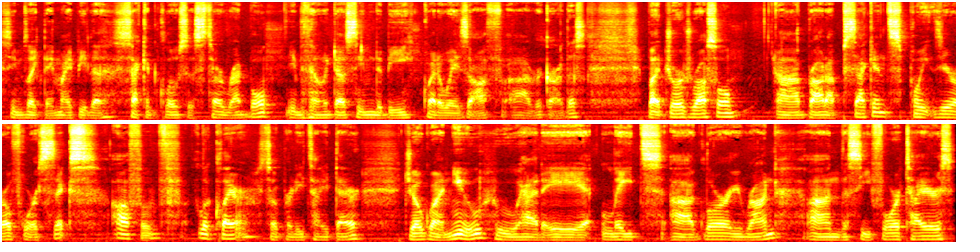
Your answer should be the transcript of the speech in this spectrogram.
Seems like they might be the second closest to Red Bull, even though it does seem to be quite a ways off, uh, regardless. But George Russell uh, brought up seconds, 0.046 off of Leclerc, so pretty tight there. Zhou Guan Yu, who had a late uh, glory run on the C4 tires,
